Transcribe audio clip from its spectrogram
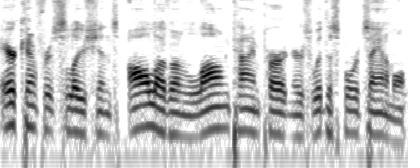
Air Comfort Solutions, all of them longtime partners with the sports animal.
